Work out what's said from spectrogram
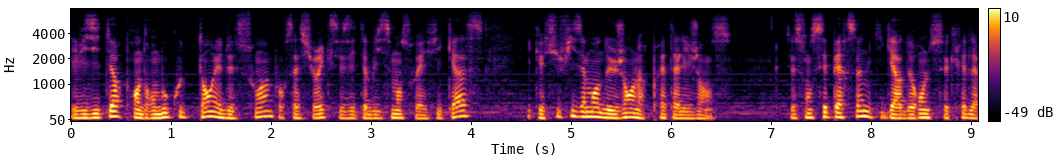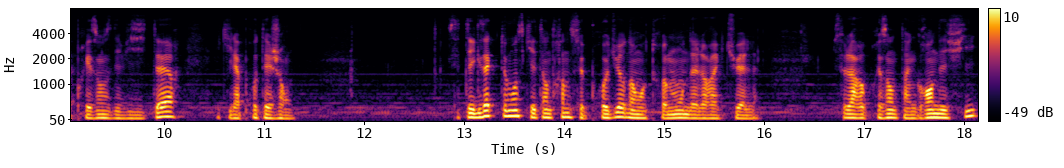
Les visiteurs prendront beaucoup de temps et de soins pour s'assurer que ces établissements soient efficaces et que suffisamment de gens leur prêtent allégeance. Ce sont ces personnes qui garderont le secret de la présence des visiteurs et qui la protégeront. C'est exactement ce qui est en train de se produire dans votre monde à l'heure actuelle. Cela représente un grand défi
